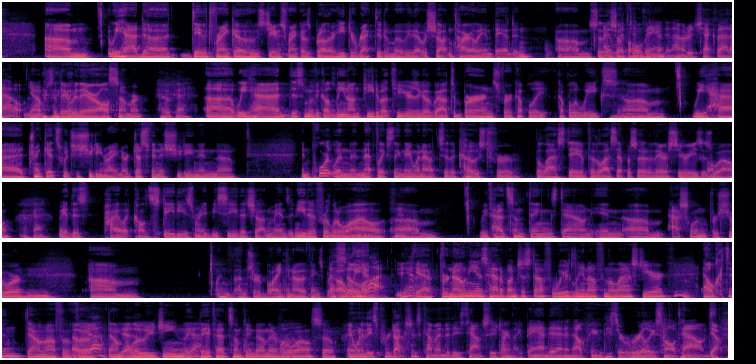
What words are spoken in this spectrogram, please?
Um, we had uh, David Franco, who's James Franco's brother. He directed a movie that was shot entirely in Bandon. Um, so they I shot the whole in thing. Bandon. I'm going to check that out. Yep. So they were there all summer. Okay. Uh, we had this movie called Lean on Pete about two years ago. Go out to Burns for a couple of couple of weeks. Um, we had Trinkets, which is shooting right now, or just finished shooting in uh, in Portland. A Netflix thing. They went out to the coast for the last day for the last episode of their series as well. Okay. We had this pilot called Stadies from ABC that shot in Manzanita for a little while. Um, we've had some things down in um, Ashland for sure. Um, I'm, I'm sort of blanking on other things, but That's oh, we a had, lot. Yeah. yeah. Vernonia's had a bunch of stuff. Weirdly enough, in the last year, Elkton down off of Hmm. Oh, uh, yeah, down yeah. below Eugene, like, Yeah. they've had something down there for a while. So And when these productions come into these towns, so you're talking like Bandon and Elkton, these are really small towns. Yeah.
